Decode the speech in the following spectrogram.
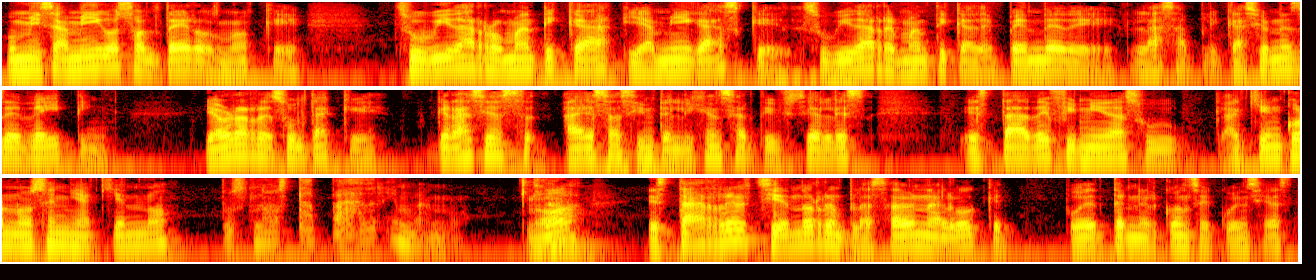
O mis amigos solteros, ¿no? Que su vida romántica y amigas, que su vida romántica depende de las aplicaciones de dating. Y ahora resulta que gracias a esas inteligencias artificiales está definida su a quién conocen y a quién no. Pues no está padre, mano. ¿No? Está siendo reemplazado en algo que puede tener consecuencias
